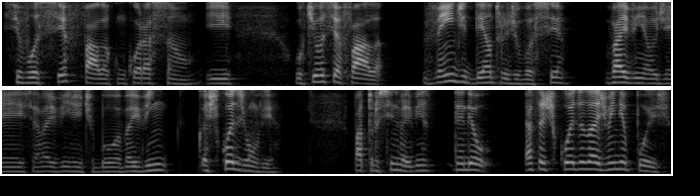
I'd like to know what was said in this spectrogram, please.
Se você fala com coração e o que você fala vem de dentro de você, vai vir audiência, vai vir gente boa, vai vir. As coisas vão vir. patrocínio vai vir, entendeu? Essas coisas elas vêm depois,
